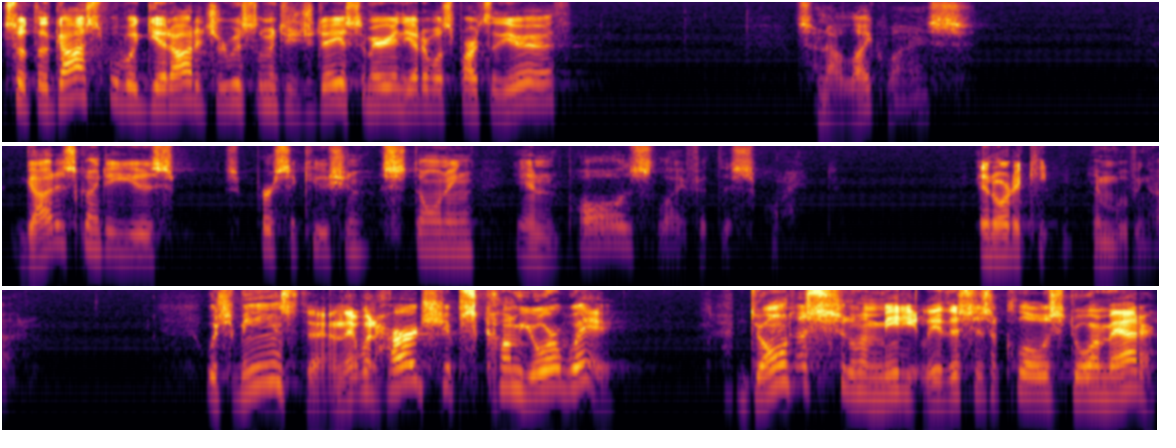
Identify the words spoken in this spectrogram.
so that the gospel would get out of Jerusalem into Judea, Samaria, and the uttermost parts of the earth, so now likewise, God is going to use persecution, stoning, in Paul's life at this point in order to keep him moving on. Which means then that when hardships come your way, don't assume immediately this is a closed door matter.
